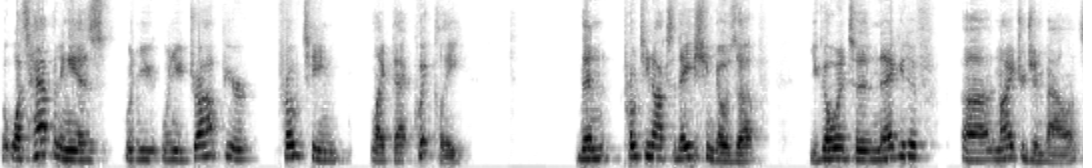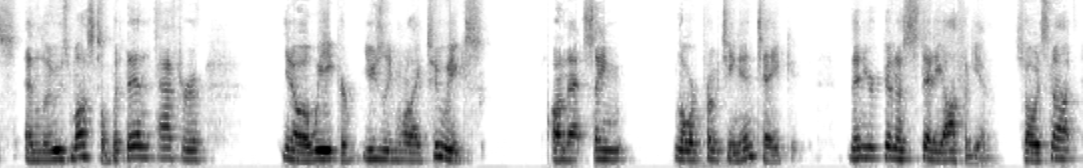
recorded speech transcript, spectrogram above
But what's happening is when you when you drop your protein like that quickly, then protein oxidation goes up. You go into negative uh, nitrogen balance and lose muscle. But then after, you know, a week or usually more like two weeks on that same lower protein intake, then you're going to steady off again. So it's not,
